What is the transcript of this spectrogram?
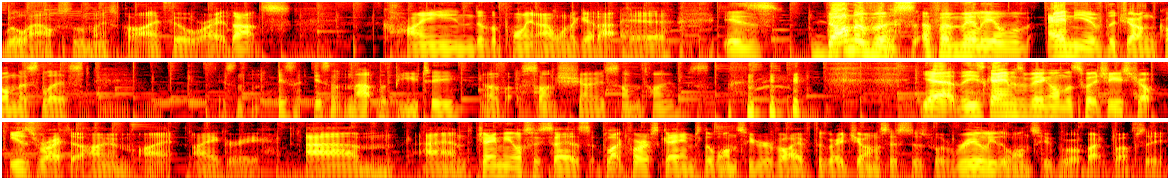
wheelhouse for the most part, I feel, right? That's kind of the point I want to get at here. Is none of us are familiar with any of the junk on this list. Isn't isn't isn't that the beauty of such shows sometimes? yeah, these games being on the Switch eShop is right at home. I I agree. Um, and Jamie also says Black Forest Games, the ones who revived the Great Giana Sisters, were really the ones who brought back Bubsy,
